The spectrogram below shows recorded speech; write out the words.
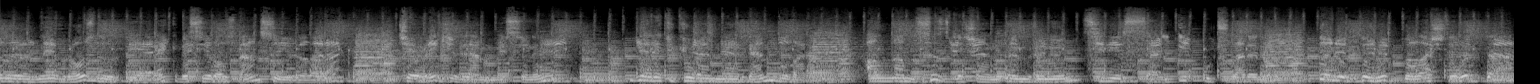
karşılığı nevrozdur diyerek ve sirozdan sıyrılarak çevre kirlenmesini yere tükürenlerden bularak anlamsız geçen ömrünün sinirsel ip uçlarını dönüp dönüp dolaştırıp da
